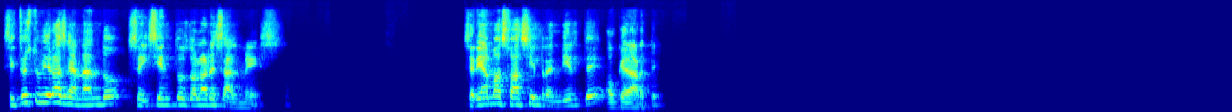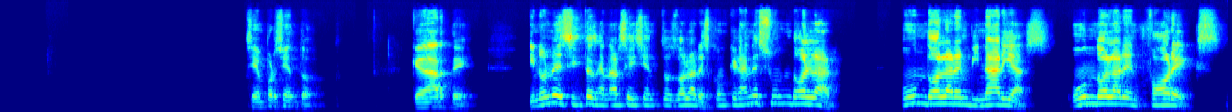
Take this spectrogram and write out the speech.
si tú estuvieras ganando 600 dólares al mes, ¿sería más fácil rendirte o quedarte? ¿100%? Quedarte. Y no necesitas ganar 600 dólares. Con que ganes un dólar, un dólar en binarias, un dólar en Forex.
